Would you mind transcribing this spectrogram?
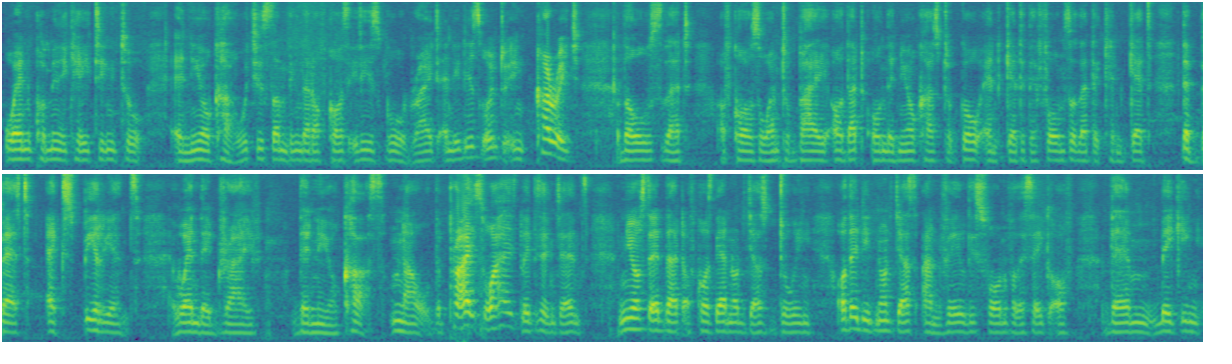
when communicating to a NIO car which is something that of course it is good right? And it is going to encourage those that of course want to buy or that own the NIO cars to go and get the phone so that they can get the best experience when they drive the NIO cars. Now, the price wise, ladies and gents, NIO said that of course they are not just doing or they did not just unveil this phone for the sake of them making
